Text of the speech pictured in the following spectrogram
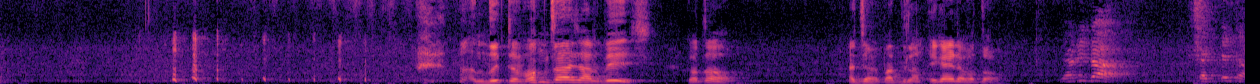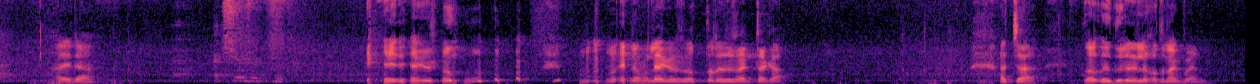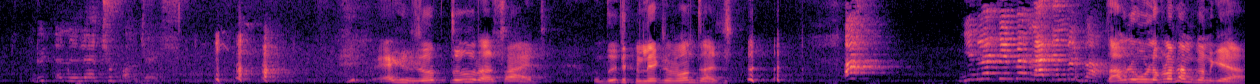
দুইটা পঞ্চাশ আর বিশ। কত? আচ্ছা বাদ দিলাম। এই গাড়িটা কত? আর এটা এটা বলে একশো সত্তর ষাট টাকা। আচ্ছা দুটো নিলে কত লাগবেন একশো সত্তর আর ষাট। দুটো নিলে একশো পঞ্চাশ। নিলে কিনবে না কিনলে যা। তা আপনি উল্টা দাম কোন গিয়া?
